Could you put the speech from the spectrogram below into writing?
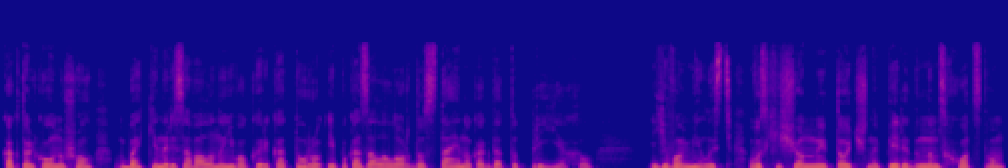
Как только он ушел, Бекки нарисовала на него карикатуру и показала лорду Стайну, когда тот приехал — его милость, восхищенный точно переданным сходством,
